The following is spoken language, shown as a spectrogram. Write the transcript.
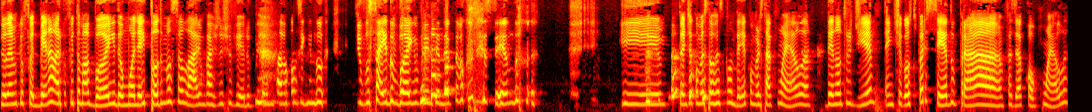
Eu lembro que eu fui bem na hora que eu fui tomar banho, eu molhei todo o meu celular embaixo do chuveiro, porque eu não tava conseguindo, tipo, sair do banho pra entender o que tava acontecendo. E então a gente já começou a responder, conversar com ela. Daí no outro dia, a gente chegou super cedo pra fazer a call com ela.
